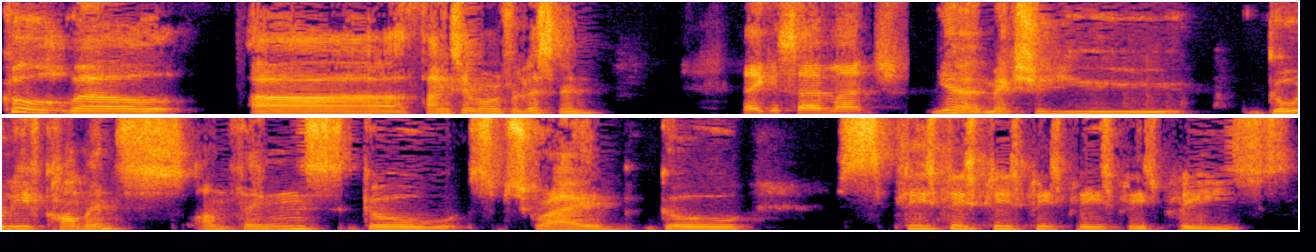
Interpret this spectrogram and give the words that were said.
cool. Well, uh thanks everyone for listening. Thank you so much. yeah, make sure you go leave comments on things, go subscribe, go please, please, please, please, please, please, please,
